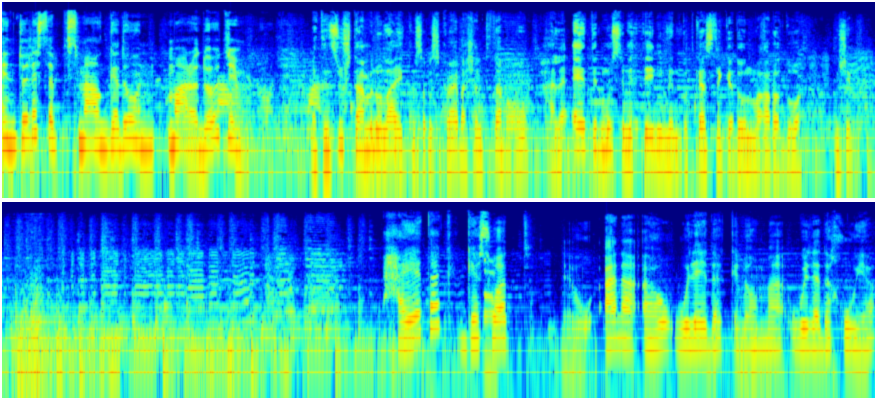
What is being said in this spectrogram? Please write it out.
أنتوا لسه بتسمعوا الجدون مع رضوى وجيمي ما تنسوش تعملوا like و subscribe عشان تتابعوا حلقات الموسم الثاني من بودكاست الجدون مع رضوى وجيمي حياتك guess آه. what أنا أهو ولادك اللي هم ولاد أخويا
